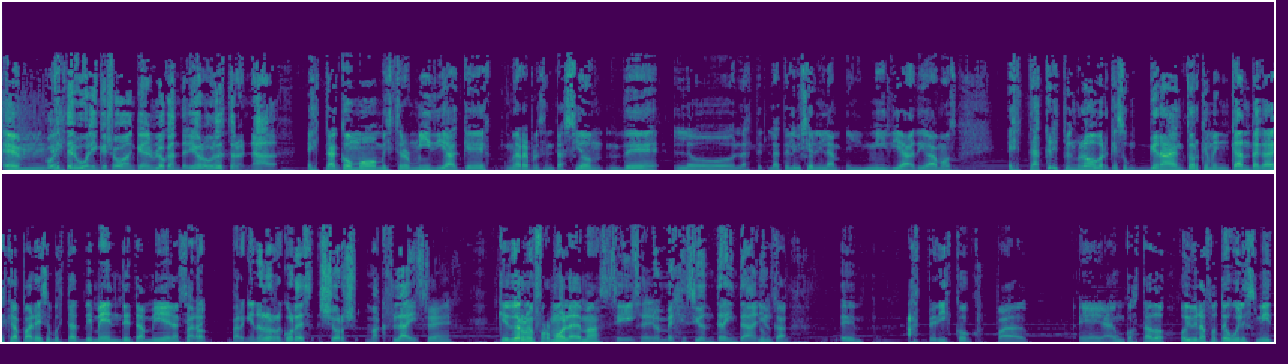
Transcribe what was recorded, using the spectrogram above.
Em, ¿Vos viste el bullying que yo banqué en el blog anterior, boludo? Esto no es nada. está como Mr. Media, que es una representación de lo- la, la televisión y la, el media, digamos. Está Crispin Glover, que es un gran actor que me encanta cada vez que aparece, pues está demente también, así Para, pa- para quien no lo recuerdes, George McFly. Sí. que duerme en Formola además. Sí, Sí. no envejeció en 30 años. Nunca. Eh, asterisco pa- eh, a un costado. Hoy vi una foto de Will Smith.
